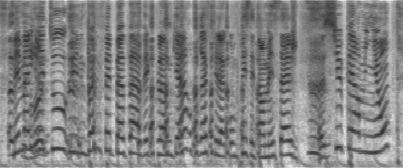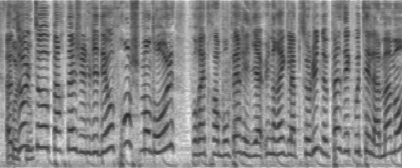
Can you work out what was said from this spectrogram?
mais malgré tout une bonne fête papa avec plein de cœur. Bref, tu l'as compris, c'est un message euh, super mignon. Chou. Dolto partage une vidéo franchement drôle. Pour être un bon père, il y a une règle absolue ne pas écouter la maman.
